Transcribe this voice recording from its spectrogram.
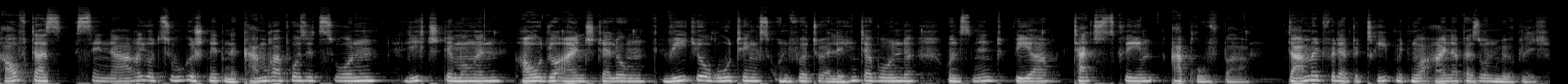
auf das Szenario zugeschnittene Kamerapositionen, Lichtstimmungen, Audioeinstellungen, Videoroutings und virtuelle Hintergründe und sind via Touchscreen abrufbar. Damit wird der Betrieb mit nur einer Person möglich.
